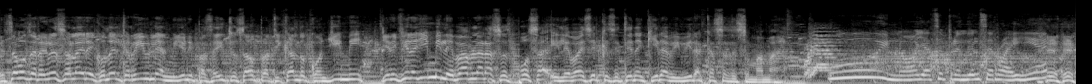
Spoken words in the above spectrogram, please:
Estamos de regreso al aire con el terrible, al millón y pasadito. Estamos platicando con Jimmy. Jennifer, Jimmy le va a hablar a su esposa y le va a decir que se tienen que ir a vivir a casa de su mamá. Uy, no, ya se prendió el cerro ahí, ¿eh?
